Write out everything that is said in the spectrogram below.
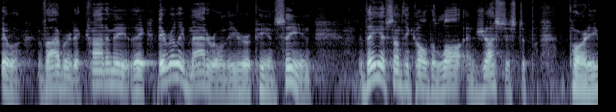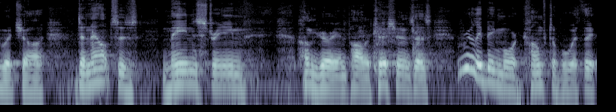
They have a vibrant economy. They, they really matter on the European scene. They have something called the Law and Justice Party, which uh, denounces mainstream Hungarian politicians as really being more comfortable with the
